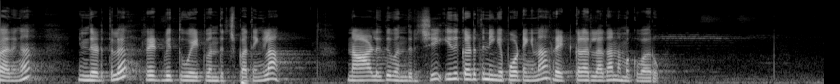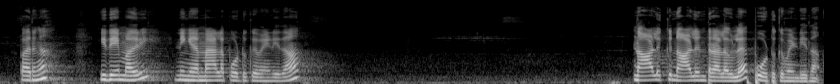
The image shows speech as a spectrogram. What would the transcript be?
பாருங்கள் இந்த இடத்துல ரெட் வித் ஒயிட் வந்துருச்சு பார்த்தீங்களா நாலு இது வந்துருச்சு. இதுக்கடுத்து நீங்கள் போட்டிங்கன்னா ரெட் கலரில் தான் நமக்கு வரும். பாருங்கள் இதே மாதிரி நீங்கள் மேலே போட்டுக்க வேண்டியதான் நாலுக்கு நாலுன்ற அளவில் போட்டுக்க வேண்டியதான்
